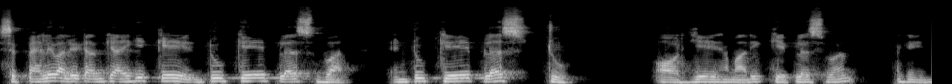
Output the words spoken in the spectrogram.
इससे पहले वाली टर्म क्या आएगी? K into K plus one into K plus two और ये हमारी K plus one again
